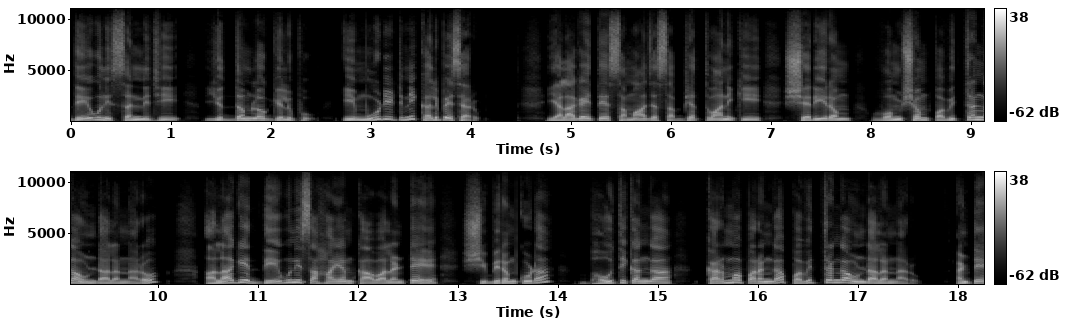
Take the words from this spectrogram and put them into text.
దేవుని సన్నిధి యుద్ధంలో గెలుపు ఈ మూడిటిని కలిపేశారు. ఎలాగైతే సమాజ సభ్యత్వానికి శరీరం వంశం పవిత్రంగా ఉండాలన్నారో అలాగే దేవుని సహాయం కావాలంటే శిబిరం కూడా భౌతికంగా కర్మపరంగా పవిత్రంగా ఉండాలన్నారు. అంటే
